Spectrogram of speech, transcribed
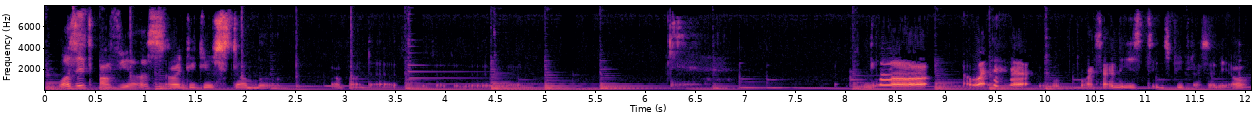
Was it obvious or did you stumble upon that What the hell? what are these things people are saying? Oh,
